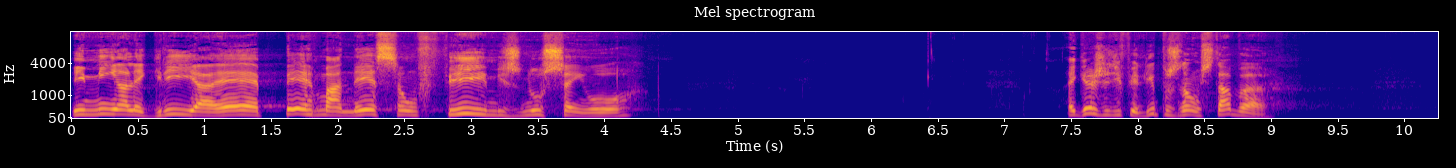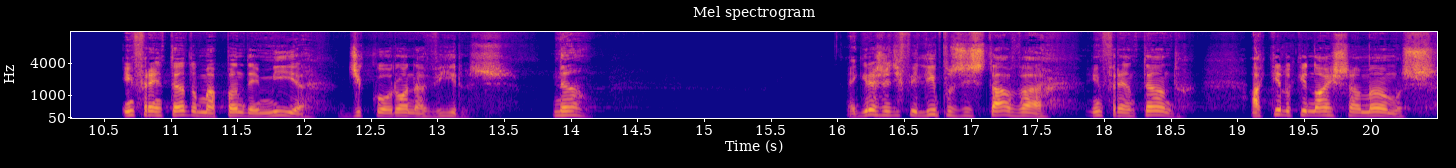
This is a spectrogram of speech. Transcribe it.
e minha alegria é permaneçam firmes no Senhor. A igreja de Filipos não estava enfrentando uma pandemia de coronavírus. Não. A igreja de Filipos estava enfrentando aquilo que nós chamamos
